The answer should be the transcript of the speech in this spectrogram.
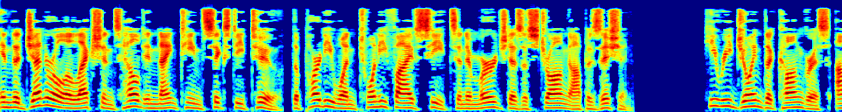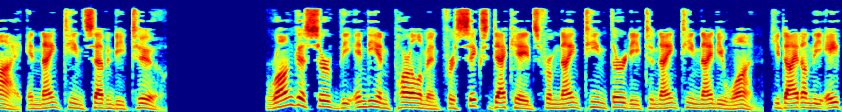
In the general elections held in 1962, the party won 25 seats and emerged as a strong opposition. He rejoined the Congress I in 1972. Ranga served the Indian Parliament for six decades from 1930 to 1991. He died on 8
